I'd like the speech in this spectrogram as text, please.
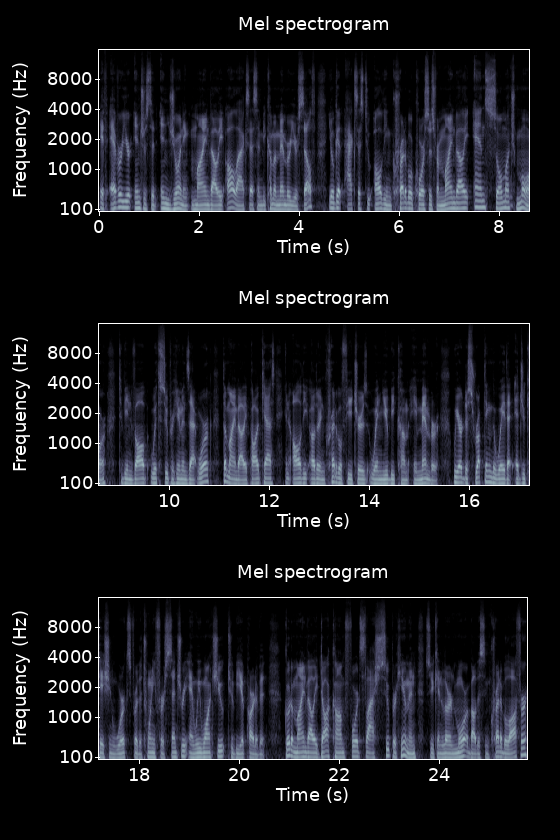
If ever you're interested in joining Mindvalley All Access and become a member yourself, you'll get access to all the incredible courses from Mindvalley and so much more to be involved with Superhumans at Work, the Mindvalley podcast, and all the other incredible features when you become a member. We are disrupting the way that education works for the 21st century, and we want you to be a part of it. Go to mindvalley.com forward slash superhuman so you can learn more about this incredible offer,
